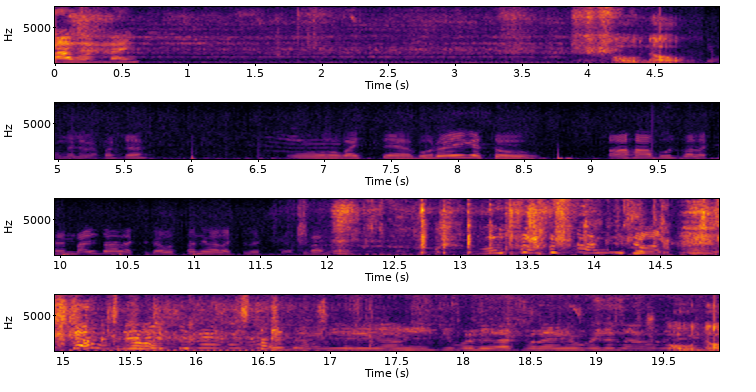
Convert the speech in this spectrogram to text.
মা বোন নাই? Oh no. ব্যাপারটা? ও বাইতে বড় হয়ে গেছো? হ্যাঁ হ্যাঁ বুঝবা লাগছে আমি বাড়ি যাওয়া লাগছে ব্যবস্থা নেওয়া লাগছে দিবা না? আমি জীবনে রাখব না আমি বলে যাব Oh no.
